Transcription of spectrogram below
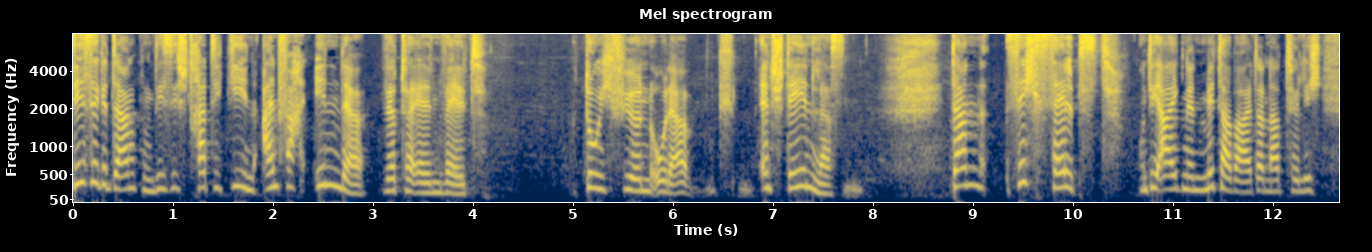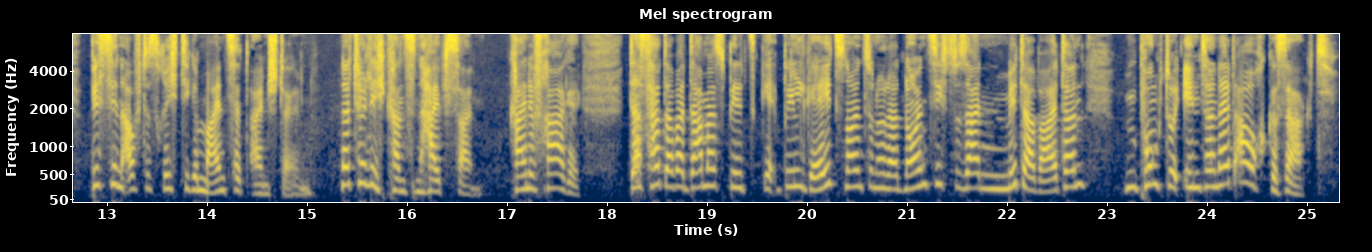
Diese Gedanken, diese Strategien einfach in der virtuellen Welt durchführen oder entstehen lassen. Dann sich selbst und die eigenen Mitarbeiter natürlich bisschen auf das richtige Mindset einstellen. Natürlich kann es ein Hype sein. Keine Frage. Das hat aber damals Bill, Gates 1990 zu seinen Mitarbeitern im puncto Internet auch gesagt.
